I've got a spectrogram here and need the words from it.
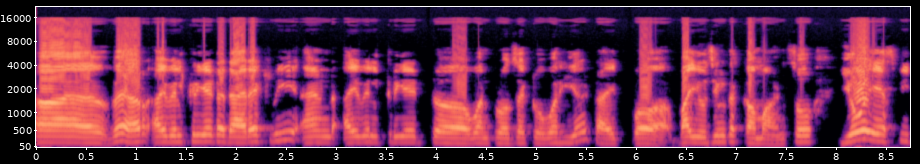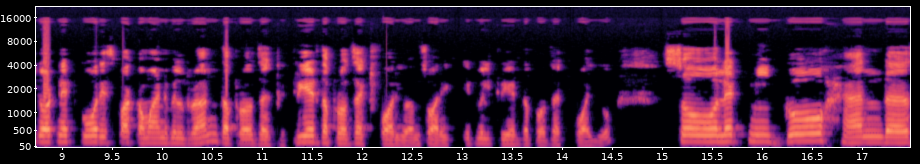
Uh, where I will create a directory and I will create uh, one project over here type uh, by using the command. So your ASP.NET Core ISPA command will run the project, create the project for you. I'm sorry, it will create the project for you. So let me go and uh,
